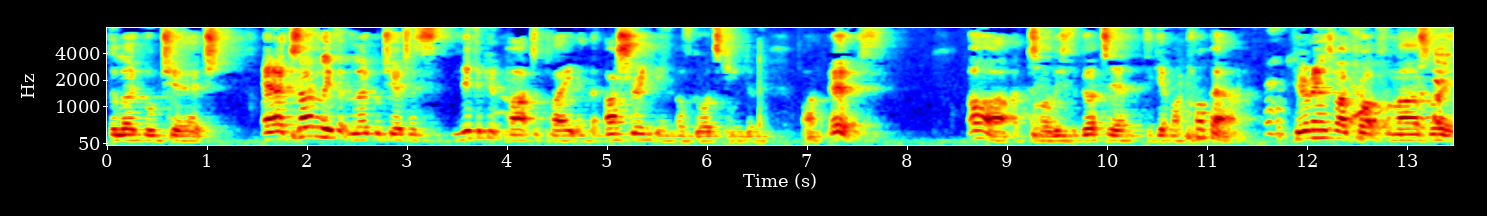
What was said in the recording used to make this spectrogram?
the local church. And because I believe that the local church has a significant part to play in the ushering in of God's kingdom on earth. Oh, I totally forgot to, to get my prop out. Who remembers my prop from last week?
